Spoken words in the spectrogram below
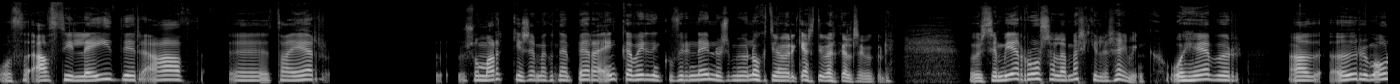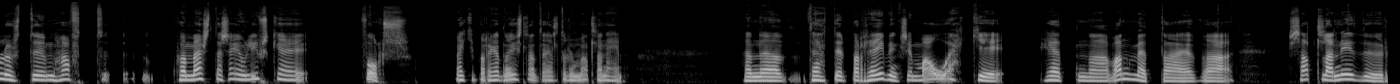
og af því leiðir að uh, það er svo margi sem einhvern veginn bera enga verðingu fyrir neinu sem hefur noktið að vera gert í verkalsefingunni sem er rosalega merkileg reyfing og hefur að öðrum ólöstum haft hvað mest að segja um lífskeiði fólks, ekki bara hérna á Íslandi heldur um allan heim. Þannig að þetta er bara reyfing sem má ekki hérna vannmetta eða salla niður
